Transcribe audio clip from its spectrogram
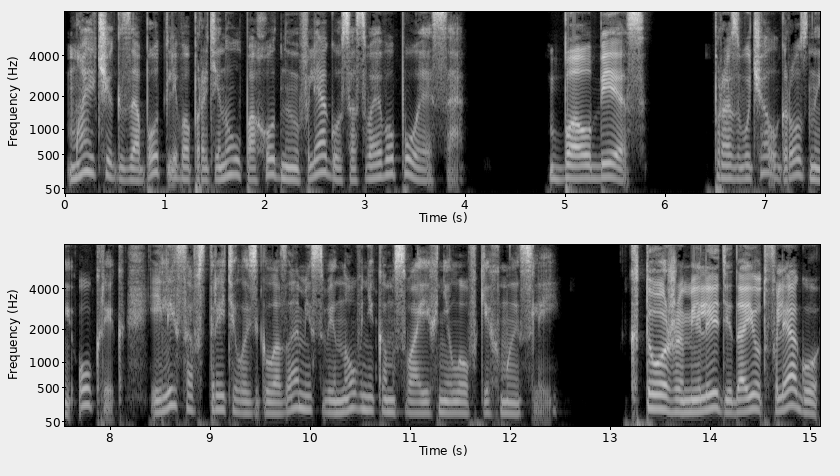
Мальчик заботливо протянул походную флягу со своего пояса. «Балбес!» Прозвучал грозный окрик, и Лиса встретилась глазами с виновником своих неловких мыслей. «Кто же, миледи, дает флягу,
